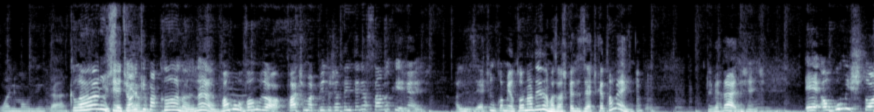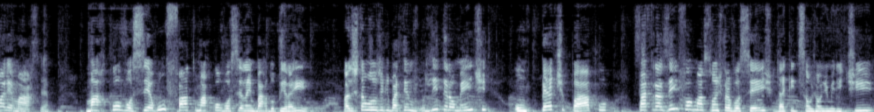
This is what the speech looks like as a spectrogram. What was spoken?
o animalzinho tá. Claro, recebendo. gente, olha que bacana, né? Vamos, vamos, ó. Fátima Pinto já tá interessada aqui, gente. A Lisete não comentou nada ainda, mas acho que a Lisete quer também. Não é verdade, gente? É, alguma história, Márcia, marcou você, algum fato marcou você lá em Barra do Piraí? Nós estamos hoje aqui batendo literalmente um pet papo para trazer informações para vocês daqui de São João de Meriti,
